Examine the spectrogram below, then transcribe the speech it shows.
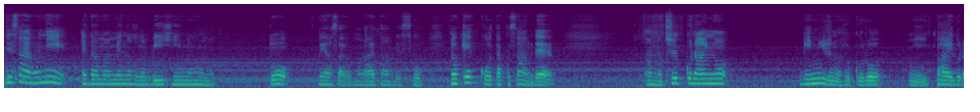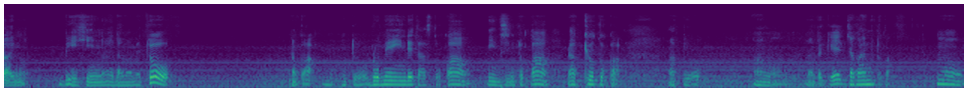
で、最後に枝豆のその B 品のものとお野菜をもらえたんですよ。結構たくさんで、あの、中くらいのビニールの袋に1杯ぐらいの B 品の枝豆と、なんか、えっと、ロメインレタスとか、人参とか、らっきょうとか、あと、あの、なんだっけ、じゃがいもとか。も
